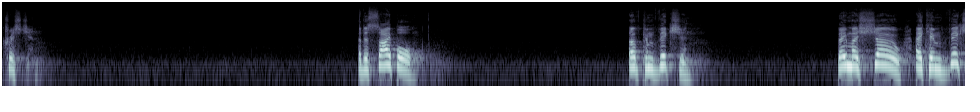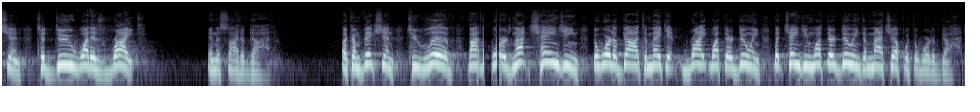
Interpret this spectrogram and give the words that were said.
Christian. A disciple of conviction. They must show a conviction to do what is right in the sight of God a conviction to live by the words, not changing the Word of God to make it right what they're doing, but changing what they're doing to match up with the Word of God.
